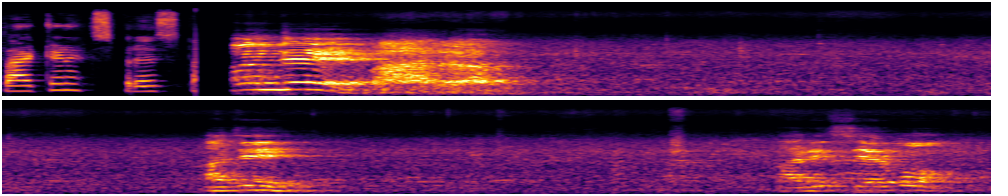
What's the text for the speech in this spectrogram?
પાટણ એક્સપ્રેસ. આજે હારીજ શહેરમાં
